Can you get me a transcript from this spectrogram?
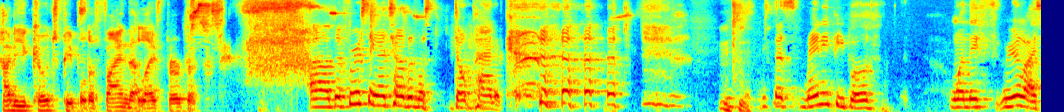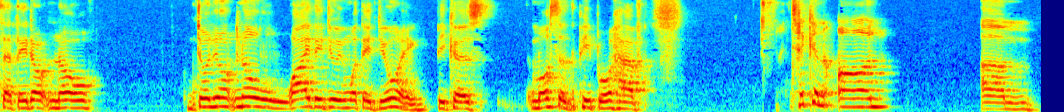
How do you coach people to find that life purpose? Uh, the first thing I tell them is don't panic. because many people, when they realize that they don't know, don't, don't know why they're doing what they're doing, because most of the people have taken on um,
